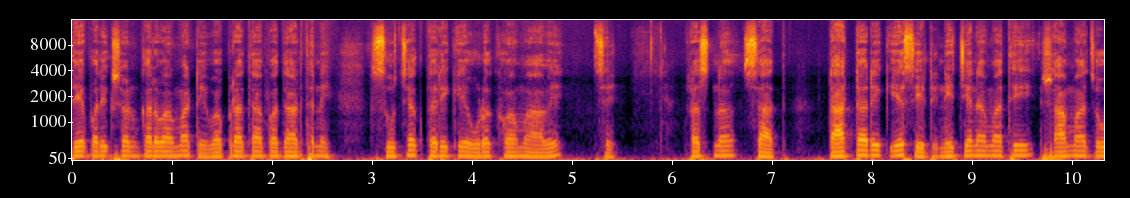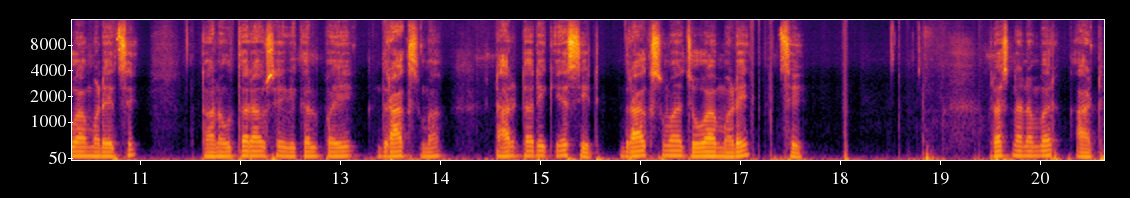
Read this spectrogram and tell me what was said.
તે પરીક્ષણ કરવા માટે વપરાતા પદાર્થને સૂચક તરીકે ઓળખવામાં આવે છે. પ્રશ્ન સાત. ટાર્ટરિક એસિડ નીચેનામાંથી શામાં જોવા મળે છે? તો આનો ઉત્તર આવશે વિકલ્પ એ, દ્રાક્ષમાં. ટાર્ટરિક એસિડ દ્રાક્ષમાં જોવા મળે છે. પ્રશ્ન નંબર આઠ.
